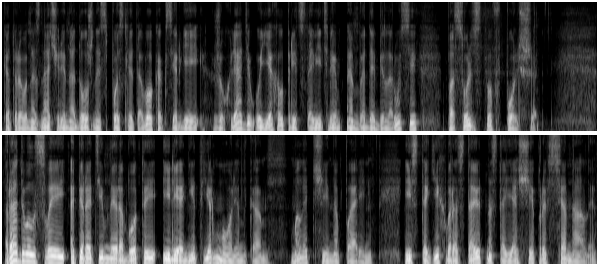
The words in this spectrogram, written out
которого назначили на должность после того, как Сергей Жухлядев уехал представителем МВД Беларуси в посольство в Польше. Радовал своей оперативной работой и Леонид Ермоленко. Молодчина парень. Из таких вырастают настоящие профессионалы.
